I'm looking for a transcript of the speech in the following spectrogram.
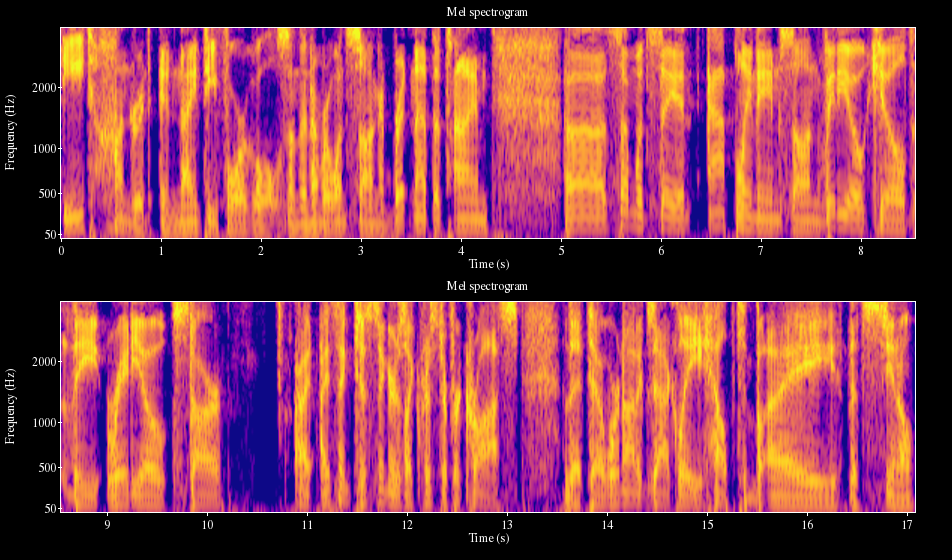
894 goals and the number one song in Britain at the time. Uh, some would say an aptly named song. Video killed the radio star. I, I think to singers like Christopher Cross that uh, were not exactly helped by that's you know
